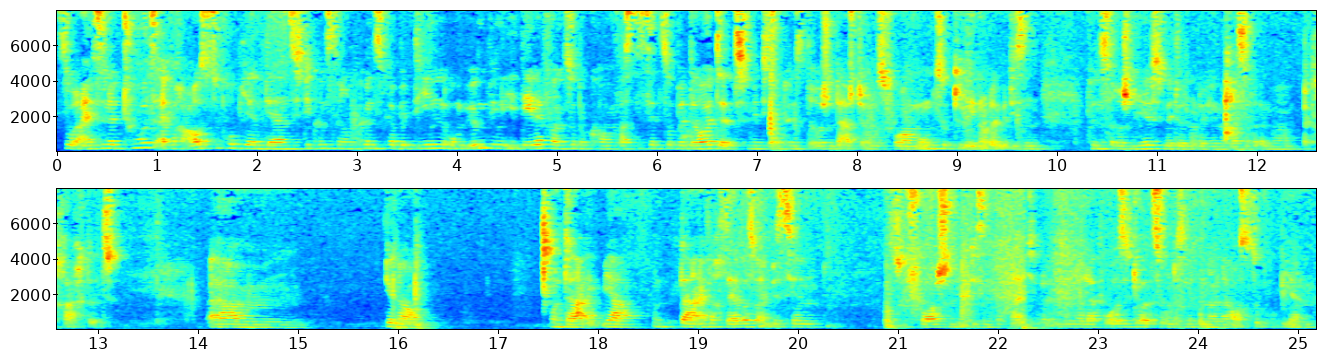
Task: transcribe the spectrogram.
so einzelne Tools einfach auszuprobieren, deren sich die Künstlerinnen und Künstler bedienen, um irgendwie eine Idee davon zu bekommen, was das jetzt so bedeutet, mit diesen künstlerischen Darstellungsformen umzugehen oder mit diesen künstlerischen Hilfsmitteln oder wie man das auch immer betrachtet. Ähm, genau. Und da, ja, und da einfach selber so ein bisschen zu forschen in diesem Bereich oder in so einer Laborsituation, das miteinander auszuprobieren.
